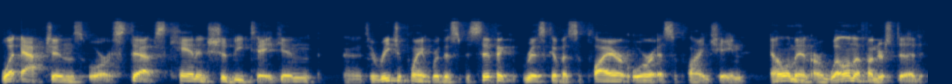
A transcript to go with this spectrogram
what actions or steps can and should be taken uh, to reach a point where the specific risk of a supplier or a supply chain element are well enough understood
